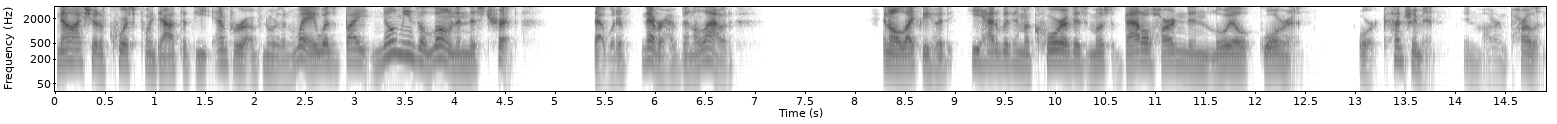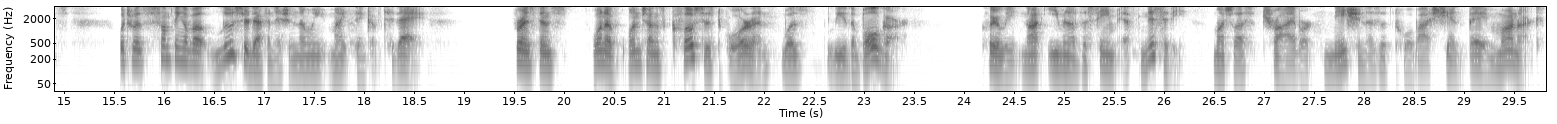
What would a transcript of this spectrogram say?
Now, I should of course point out that the Emperor of Northern Wei was by no means alone in this trip. That would have never have been allowed. In all likelihood, he had with him a corps of his most battle hardened and loyal Guoren, or countrymen in modern parlance, which was something of a looser definition than we might think of today. For instance, one of Wen Cheng's closest Guoren was Li the Bulgar, clearly not even of the same ethnicity, much less tribe or nation as the Tuoba Xianbei monarch.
